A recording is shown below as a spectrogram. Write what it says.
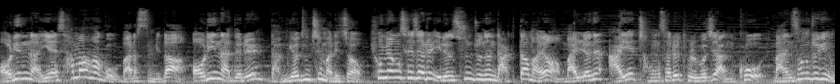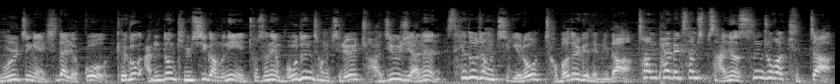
어린 나이에 사망하고 말았습니다. 어린 아들을 남겨둔 채 말이죠. 효명세자를 잃은 순조는 낙담하여 말년은 아예 정사를 돌보지 않고 만성적인 우울증에 시달렸고 결국 안동 김씨 가문이 조선의 모든 정치를 좌지우지하는 세도 정치기로 접어들게 됩니다. 1834년 순조가 죽자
